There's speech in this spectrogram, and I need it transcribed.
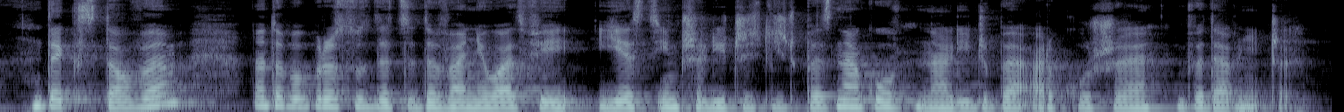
tekstowym, no to po prostu zdecydowanie łatwiej jest im przeliczyć liczbę znaków na liczbę arkuszy wydawniczych.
